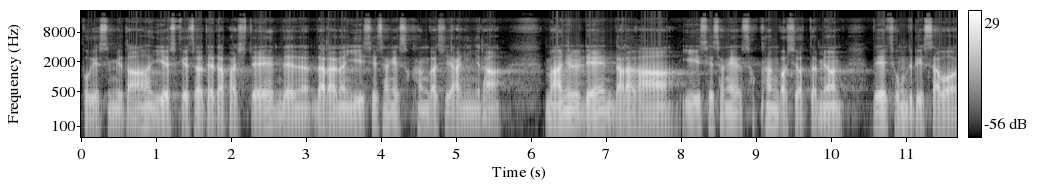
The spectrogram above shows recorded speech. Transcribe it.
보겠습니다. 예수께서 대답하시되 내 나라는 이 세상에 속한 것이 아니니라 만일 내 나라가 이 세상에 속한 것이었다면 내 종들이 싸워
